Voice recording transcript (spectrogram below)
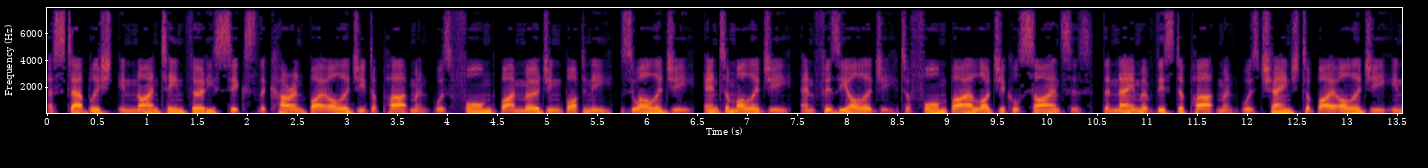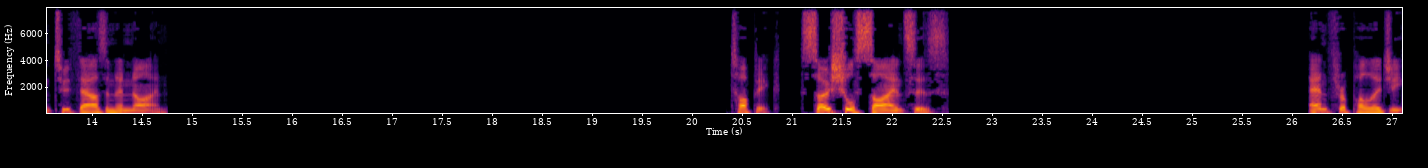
established in 1936 the current biology department was formed by merging botany, zoology, entomology, and physiology to form biological sciences. The name of this department was changed to biology in 2009. Topic: Social sciences. Anthropology.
